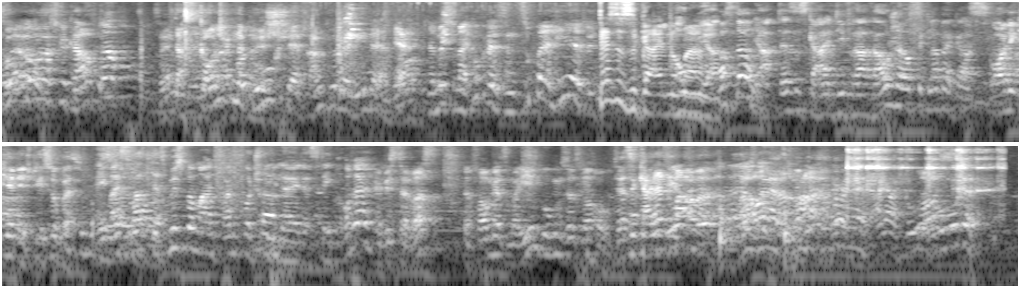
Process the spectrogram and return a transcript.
Guck mal, was ich gekauft habe. Das goldene Buch der Frankfurter Lieder. Ja, da müsst ihr mal gucken, das ist ein super Lied. Das ist eine geile Nummer. Was denn? Ja, das ist geil. Die Frau Rauscher aus der Klappergasse. Oh, die kenne ich, die ist super. Ey, weißt du was? Das müssen wir mal in Frankfurt spielen, ey, das Ding, oder? Ja, wisst ihr was? Da fahren wir jetzt mal hin, gucken uns das mal auf. Das ist ein geiles Das machen wir. Das machen Am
